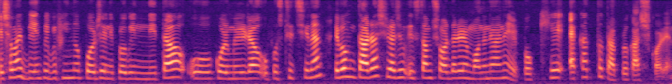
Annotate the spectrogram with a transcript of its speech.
এ সময় বিএনপি বিভিন্ন পর্যায়ে প্রবীণ নেতা ও কর্মীরা উপস্থিত ছিলেন এবং তারা সিরাজুল ইসলাম সর্দারের মনোনয়নের পক্ষে একাত্মতা প্রকাশ করেন।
